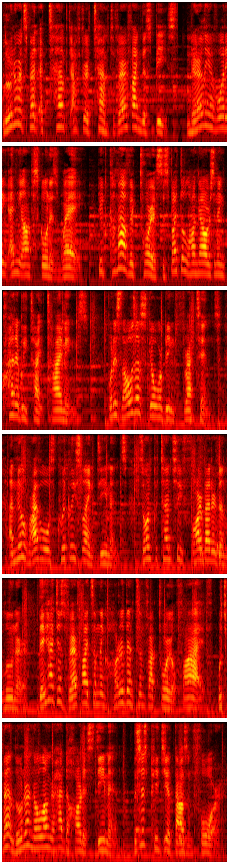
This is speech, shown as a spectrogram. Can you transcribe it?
Lunar would spend attempt after attempt verifying this beast, narrowly avoiding any obstacle in his way. He would come out victorious despite the long hours and incredibly tight timings. But his levels of skill were being threatened. A new rival was quickly slaying demons, someone potentially far better than Lunar. They had just verified something harder than Sim Factorial 5, which meant Lunar no longer had the hardest demon. This is PG-1004.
